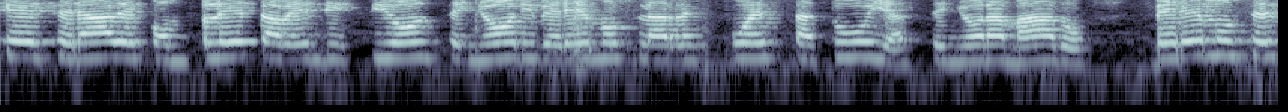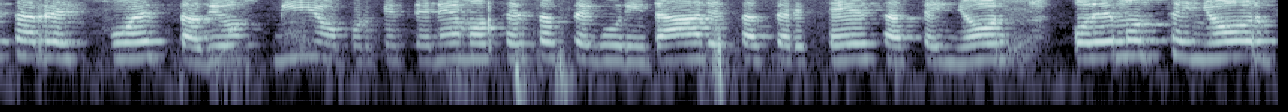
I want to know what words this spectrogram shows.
que será de completa bendición, Señor, y veremos la respuesta tuya, Señor amado. Veremos esa respuesta, Dios mío, porque tenemos esa seguridad, esa certeza, Señor. Podemos, Señor,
